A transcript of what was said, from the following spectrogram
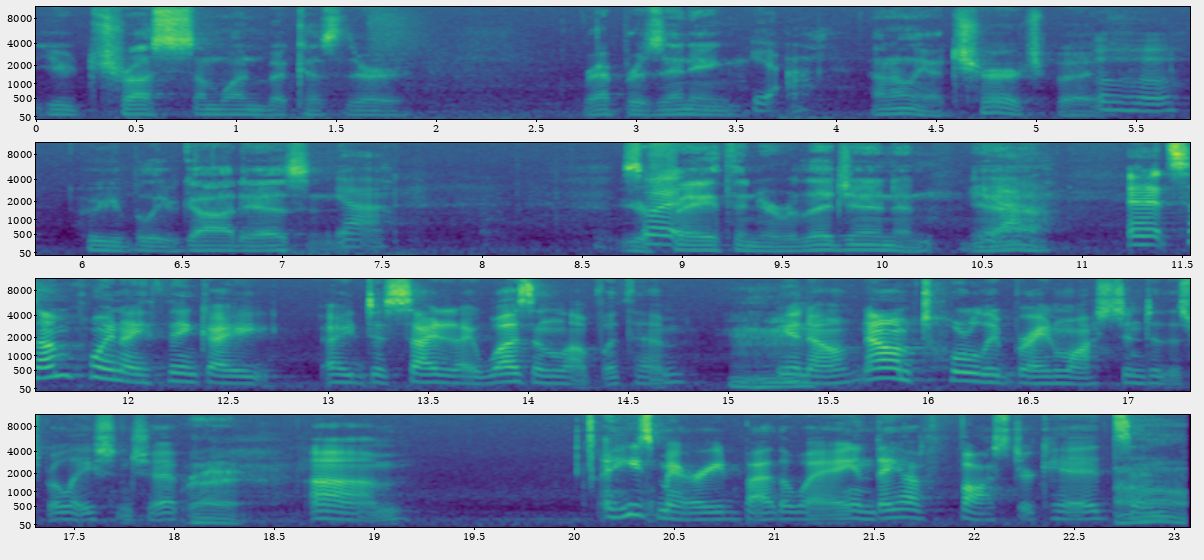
you trust someone because they're representing yeah not only a church, but hmm who you believe God is and yeah your So it- faith and your religion. And yeah. And at some point, I think I, I decided I was in love with him. Mhm. You know, now I'm totally brainwashed into this relationship. Right. Um, and he's married, by the way, and they have foster kids. And, Oh,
